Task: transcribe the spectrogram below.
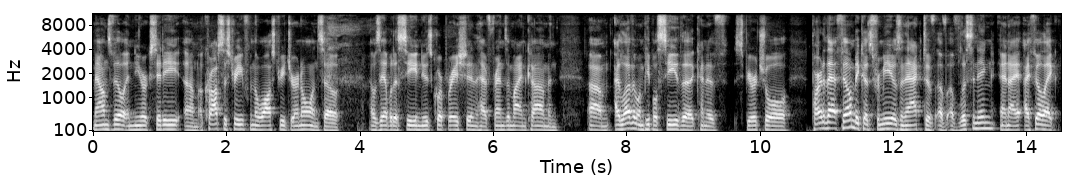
Moundsville in New York City, um, across the street from the Wall Street Journal, and so. I was able to see News Corporation, have friends of mine come, and um, I love it when people see the kind of spiritual part of that film because for me it was an act of, of, of listening. And I, I feel like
